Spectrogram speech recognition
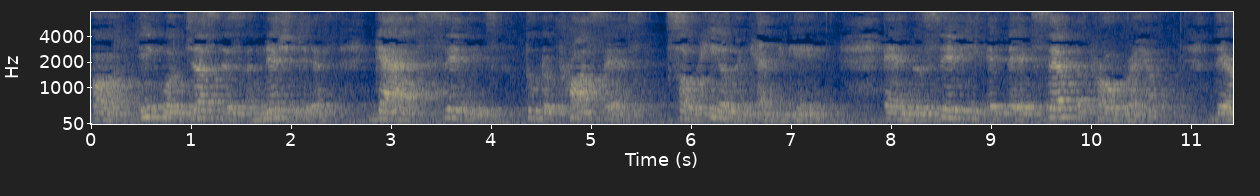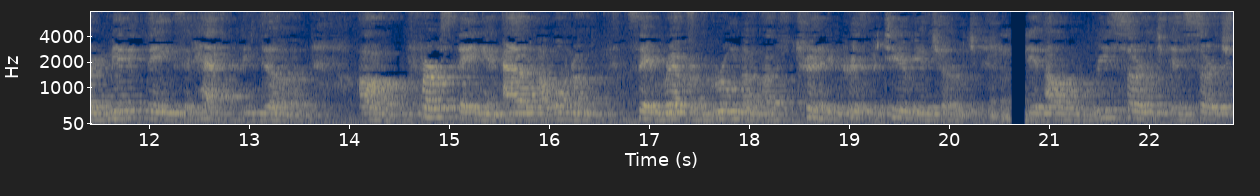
or Equal Justice Initiative guides cities through the process so healing can begin. And the city, if they accept the program, there are many things that have to be done. Uh, first thing, and I, I want to say Reverend Bruner of Trinity Presbyterian Church did our research and searched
